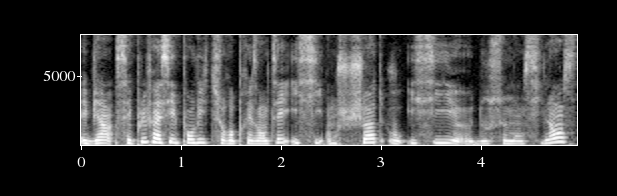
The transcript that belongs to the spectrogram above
eh bien c'est plus facile pour lui de se représenter ici on chuchote ou ici euh, doucement silence.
